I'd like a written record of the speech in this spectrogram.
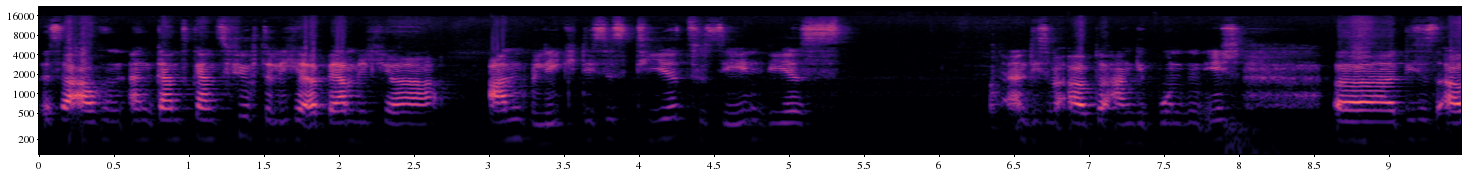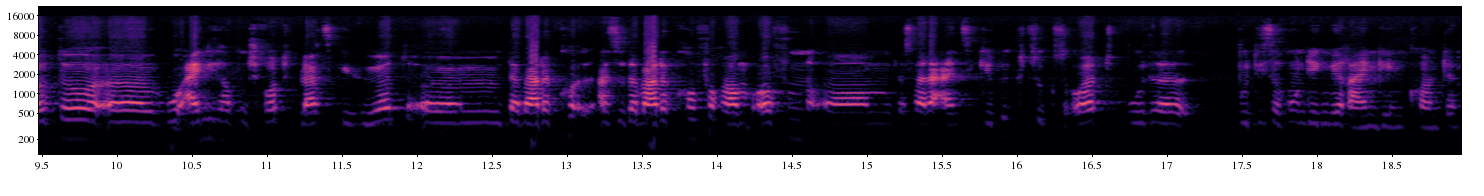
es war auch ein, ein ganz, ganz fürchterlicher, erbärmlicher Anblick, dieses Tier zu sehen, wie es an diesem Auto angebunden ist äh, dieses Auto, äh, wo eigentlich auf den Schrottplatz gehört, ähm, da, war der, also da war der Kofferraum offen, ähm, das war der einzige Rückzugsort, wo, der, wo dieser Hund irgendwie reingehen konnte.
